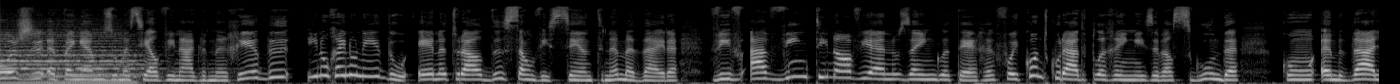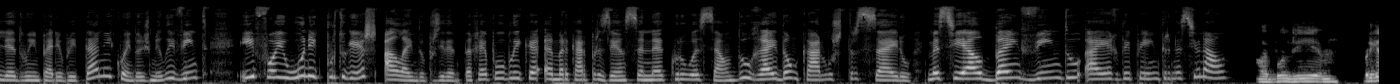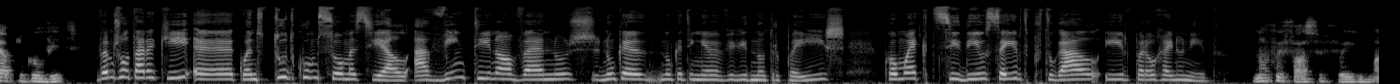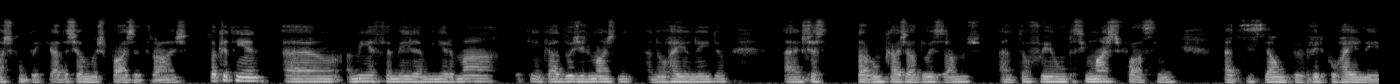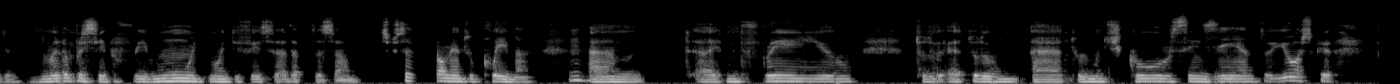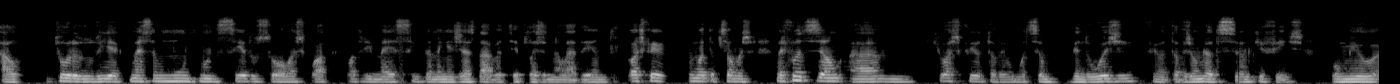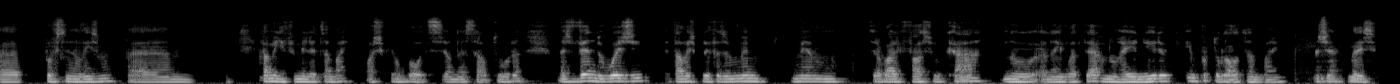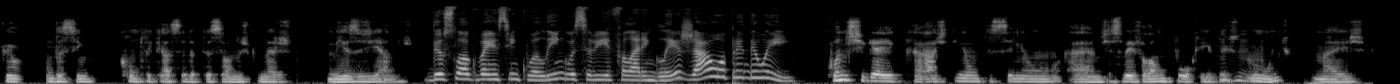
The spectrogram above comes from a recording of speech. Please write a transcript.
Hoje apanhamos o Maciel Vinagre na rede e no Reino Unido. É natural de São Vicente, na Madeira. Vive há 29 anos em Inglaterra. Foi condecorado pela Rainha Isabel II com a medalha do Império Britânico em 2020 e foi o único português, além do Presidente da República, a marcar presença na coroação do rei Dom Carlos III. Maciel, bem-vindo à RDP Internacional. Olá, bom dia. Obrigado pelo convite. Vamos voltar aqui uh, quando tudo começou, Maciel. Há 29 anos, nunca, nunca tinha vivido noutro país. Como é que decidiu sair de Portugal e ir para o Reino Unido? Não foi fácil, foi mais complicado, deixar meus pais atrás. Só que eu tinha ah, a minha família, a minha irmã, eu tinha cá dois irmãos no, no Reino Unido, que já estavam cá já há dois anos, então foi um pouquinho mais fácil a decisão de vir para o Reino Unido. No meu princípio foi muito, muito difícil a adaptação, especialmente o clima. Uhum. Um, é muito frio, tudo, é tudo, é tudo muito escuro, cinzento, e eu acho que a altura do dia começa muito, muito cedo, o sol às quatro, quatro e meia, cinco da manhã já estava a bater pela janela adentro. Eu acho que foi uma adaptação, mas, mas foi uma decisão um, que eu acho que foi talvez uma decisão, vendo hoje, foi uma, talvez a melhor decisão que eu fiz. O meu uh, profissionalismo para, um, para a minha família também, acho que foi uma boa decisão nessa altura, mas vendo hoje, talvez poder fazer o mesmo, mesmo trabalho que faço cá no, na Inglaterra, no Reino Unido, em Portugal também. Mas, mas foi um assim complicado essa adaptação nos primeiros meses e anos. Deu-se logo bem assim com a língua? Sabia falar inglês já ou aprendeu aí? Quando cheguei cá, já tinha um pedacinho, um, já sabia falar um pouco inglês, Uhum. não muito, mas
